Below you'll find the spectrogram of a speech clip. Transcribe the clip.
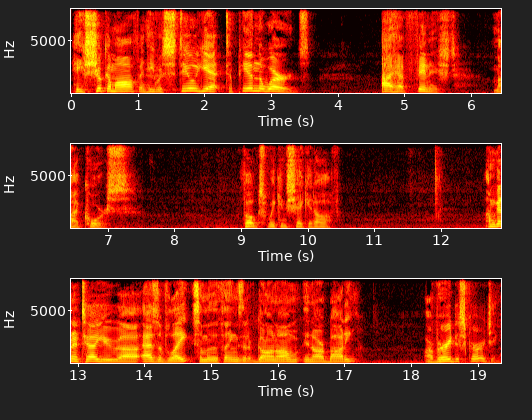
He shook him off, and he was still yet to pen the words I have finished my course. Folks, we can shake it off. I'm going to tell you, uh, as of late, some of the things that have gone on in our body are very discouraging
